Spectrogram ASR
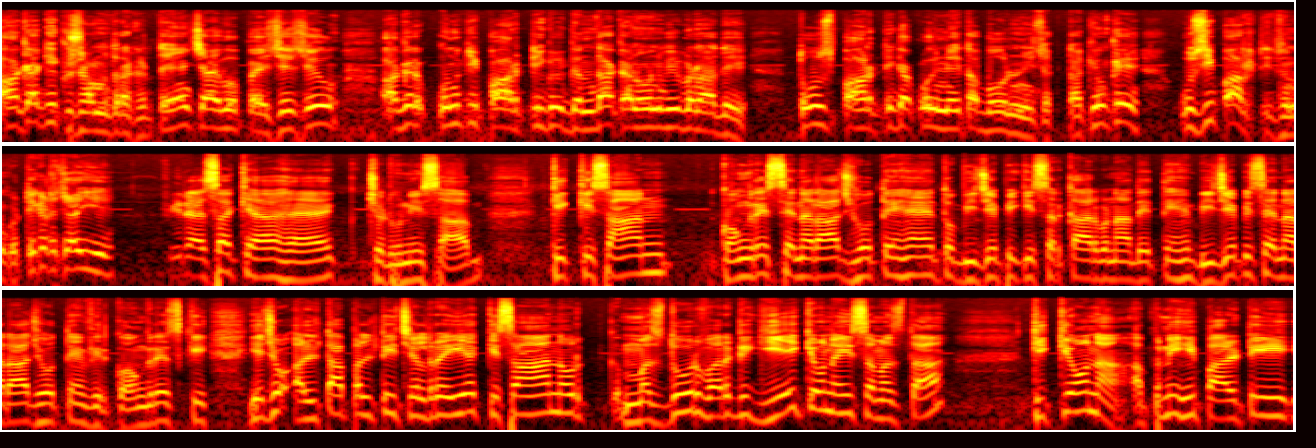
आका की खुशामद रखते हैं चाहे वो पैसे से हो अगर उनकी पार्टी कोई गंदा कानून भी बना दे तो उस पार्टी का कोई नेता बोल नहीं सकता क्योंकि उसी पार्टी से उनको टिकट चाहिए। फिर ऐसा क्या है चढ़ूनी साहब कि किसान कांग्रेस से नाराज़ होते हैं तो बीजेपी की सरकार बना देते हैं बीजेपी से नाराज़ होते हैं फिर कांग्रेस की। ये जो अल्टा पलटी चल रही है किसान और मजदूर वर्ग ये क्यों नहीं समझता कि क्यों ना अपनी ही पार्टी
